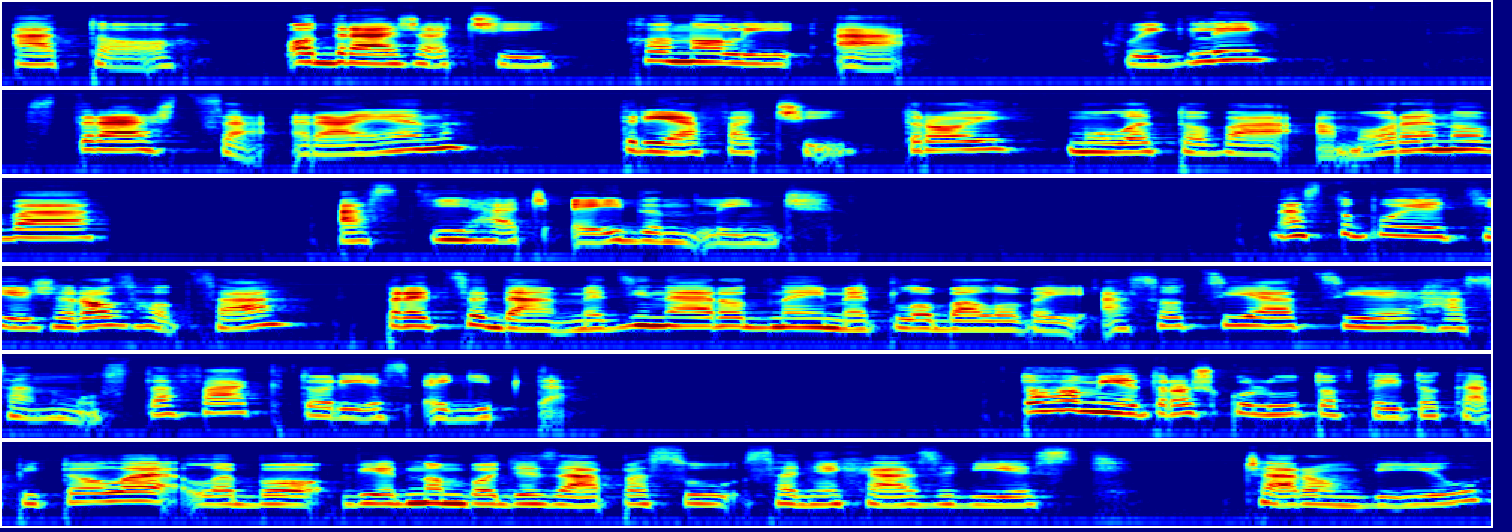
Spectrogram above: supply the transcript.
a to odrážači Connolly a Quigley, strážca Ryan, triafači Troj, Muletová a Morenová a stíhač Aiden Lynch. Nastupuje tiež rozhodca, predseda Medzinárodnej metlobalovej asociácie Hasan Mustafa, ktorý je z Egypta. Toho mi je trošku ľúto v tejto kapitole, lebo v jednom bode zápasu sa nechá zviesť čarom víl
